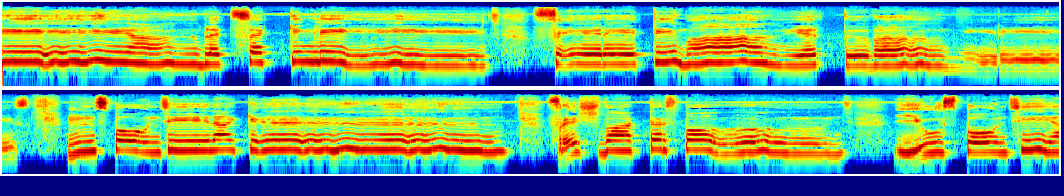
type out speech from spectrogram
ഹീരൂടിനേറിയ ബ്ലഡ് സക്കിംഗ് ലീച്ച് ഫേരേറ്റിമായർത്തുവാം കയറ്റുമായർത്തുവാങ്ങിരീസ് സ്പോഞ്ചിലാക്ക് fresh water sponge Euspongia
